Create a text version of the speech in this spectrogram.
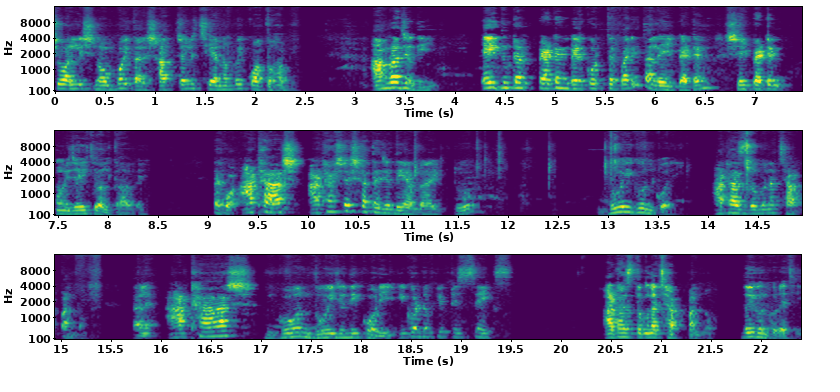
চুয়াল্লিশ, নব্বই, তাহলে সাতচল্লিশ, ছিয়ানব্বই কত হবে? আমরা যদি এই দুটার প্যাটার্ন বের করতে পারি, তাহলে এই প্যাটার্ন সেই প্যাটার্ন অনুযায়ী চলতে হবে। দেখো, আঠাশ, আঠাশের সাথে যদি আমরা একটু দুই গুণ করি, আঠাশ দুগুণে ছাপ্পান্ন, তাহলে আঠাশ গুণ দুই যদি করি ইকুয়াল টু ফিফটি সিক্স আঠাশ দুগুণে ছাপ্পান্ন, দুই গুণ করেছি।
